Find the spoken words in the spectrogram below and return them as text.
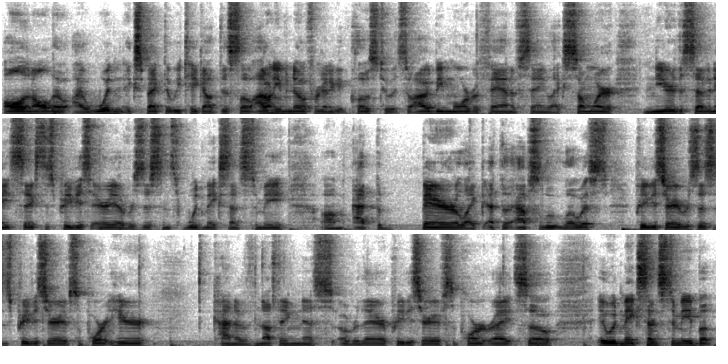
All in all, though, I wouldn't expect that we take out this low. I don't even know if we're going to get close to it. So I would be more of a fan of saying like somewhere near the 786, this previous area of resistance would make sense to me um, at the bear, like at the absolute lowest. Previous area of resistance, previous area of support here kind of nothingness over there, previous area of support, right? So it would make sense to me, but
